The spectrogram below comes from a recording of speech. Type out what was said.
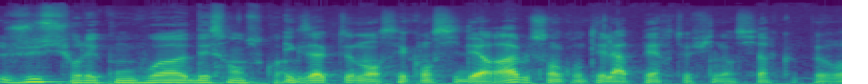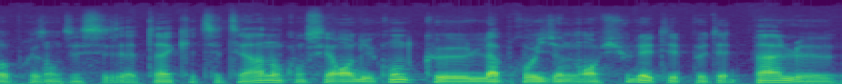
juste sur les convois d'essence. Quoi. Exactement, c'est considérable, sans compter la perte financière que peuvent représenter ces attaques, etc. Donc on s'est rendu compte que l'approvisionnement en fuel n'était peut-être pas le,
